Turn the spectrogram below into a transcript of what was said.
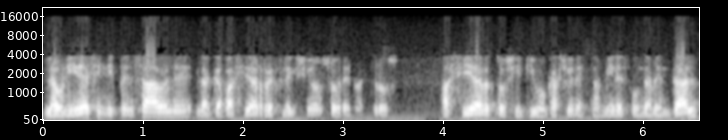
La unidad es indispensable, la capacidad de reflexión sobre nuestros aciertos y equivocaciones también es fundamental,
